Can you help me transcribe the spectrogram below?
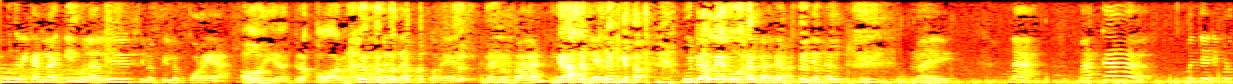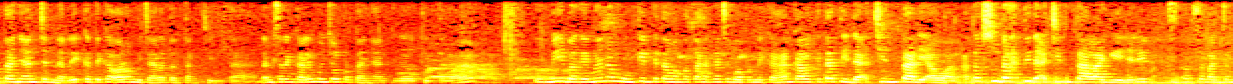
mengerikan lagi melalui film-film Korea. Oh ya drakor. Drama Korea. Anda korban? Enggak ya? enggak. Udah lewat. Udah lewat ya. baik. Nah maka menjadi pertanyaan generik ketika orang bicara tentang cinta. Dan sering kali muncul pertanyaan ke kita Umi bagaimana mungkin kita mempertahankan sebuah pernikahan kalau kita tidak cinta di awal? Atau sudah tidak cinta lagi? Jadi semacam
